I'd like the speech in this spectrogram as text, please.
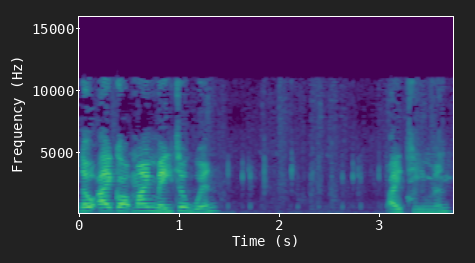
No, I got my mate a win. By teaming.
